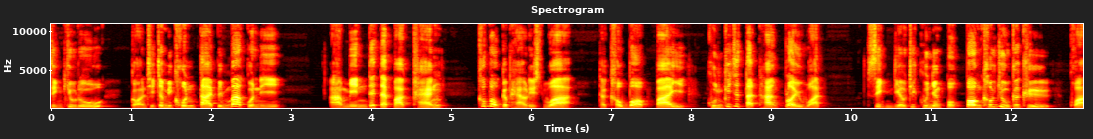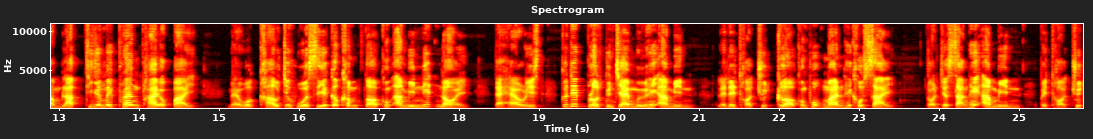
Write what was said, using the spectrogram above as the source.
สิ่งที่รู้ ก่อนที่จะมีคนตายไปมากกว่านี้ อามินได้แต่ปากแข็ง เขาบอกกับแฮริสว่า ถ้าเขาบอกไป คุณก็จะตัดหางปล่อยวัด สิ่งเดียวที่คุณยังปกป้องเขาอยู่ก็คือ ความลับที่ยังไม่แพร่งพรายออกไป แม้ว่าเขาจะหัวเสียกับคำตอบของอามินนิดหน่อย แต่แฮริสก็ได้ปลดกุญแจมือให้อามิน และได้ถอดชุดเกราะของพวกมันให้เขาใส่ ก่อนจะสั่งให้อามิน ไปถอดชุด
